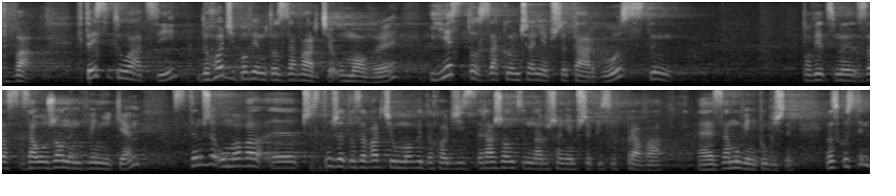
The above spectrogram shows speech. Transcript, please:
2. E, w tej sytuacji dochodzi bowiem do zawarcia umowy i jest to zakończenie przetargu z tym powiedzmy za, założonym wynikiem, z tym, że umowa, e, czy z tym, że do zawarcia umowy dochodzi z rażącym naruszeniem przepisów prawa zamówień publicznych. W związku z tym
